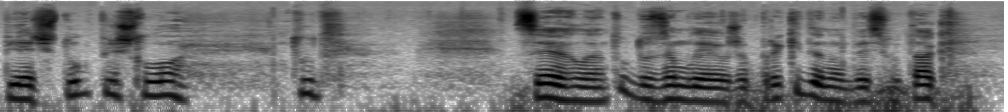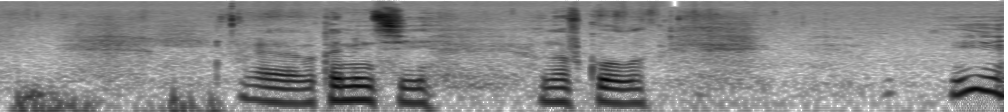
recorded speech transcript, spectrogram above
5 штук пішло. Тут цегла, тут до землі вже прикидано десь отак е, камінці навколо. І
